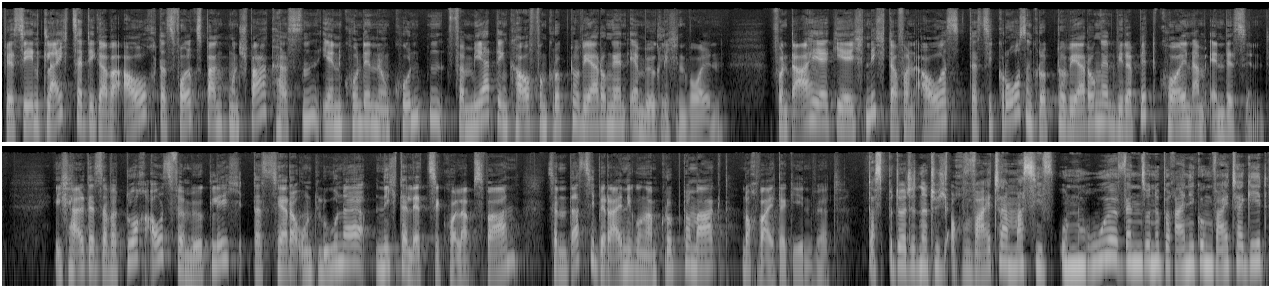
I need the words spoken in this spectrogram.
Wir sehen gleichzeitig aber auch, dass Volksbanken und Sparkassen ihren Kundinnen und Kunden vermehrt den Kauf von Kryptowährungen ermöglichen wollen. Von daher gehe ich nicht davon aus, dass die großen Kryptowährungen wie der Bitcoin am Ende sind. Ich halte es aber durchaus für möglich, dass Terra und Luna nicht der letzte Kollaps waren, sondern dass die Bereinigung am Kryptomarkt noch weitergehen wird. Das bedeutet natürlich auch weiter massiv Unruhe, wenn so eine Bereinigung weitergeht.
